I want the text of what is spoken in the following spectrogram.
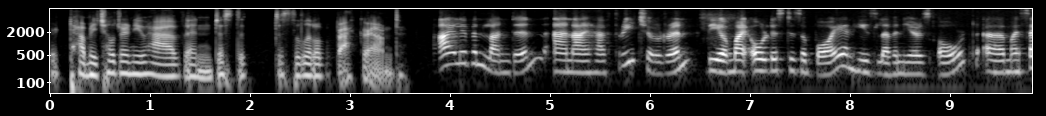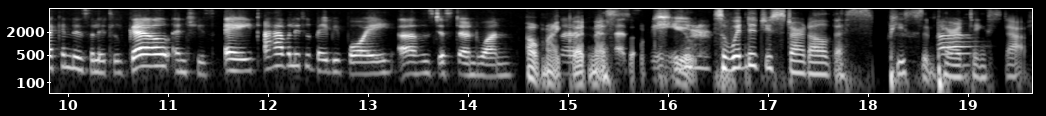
your, how many children you have and just a just a little background. I live in London and I have three children. The, my oldest is a boy and he's 11 years old. Uh, my second is a little girl and she's eight. I have a little baby boy uh, who's just turned one. Oh my so goodness, so me. cute. So when did you start all this peace and parenting uh, stuff?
